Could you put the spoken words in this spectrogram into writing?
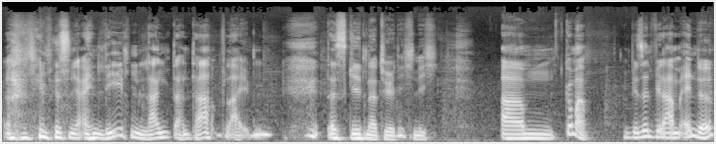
die müssen ja ein Leben lang dann da bleiben. Das geht natürlich nicht. Ähm, guck mal, wir sind wieder am Ende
